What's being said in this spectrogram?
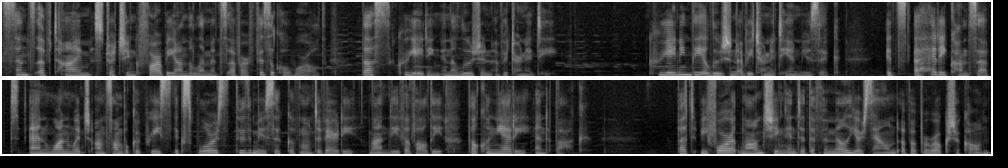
sense of time stretching far beyond the limits of our physical world, thus creating an illusion of eternity. Creating the illusion of eternity in music. It's a heady concept and one which Ensemble Caprice explores through the music of Monteverdi, Landi, Vivaldi, Falconieri, and Bach. But before launching into the familiar sound of a Baroque chaconne,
